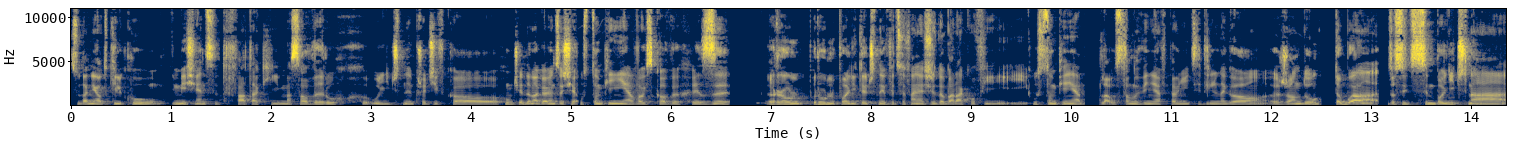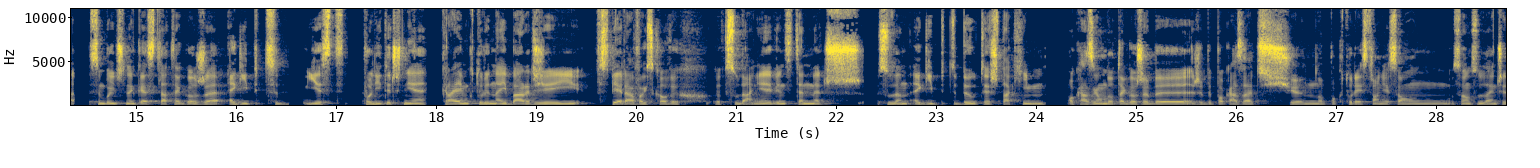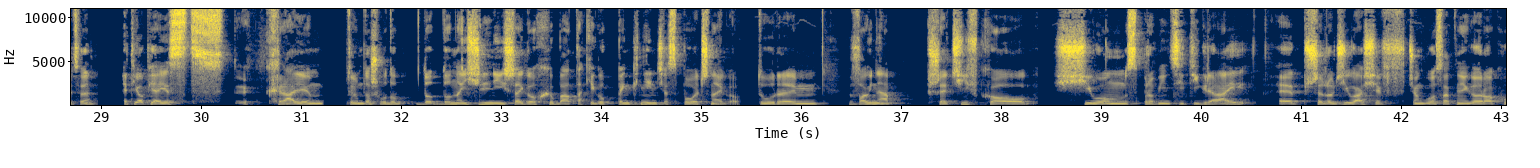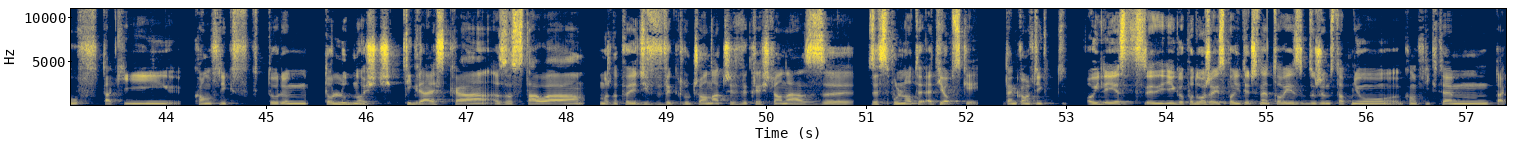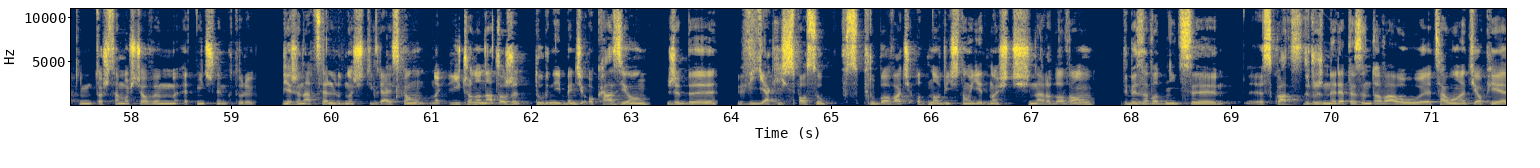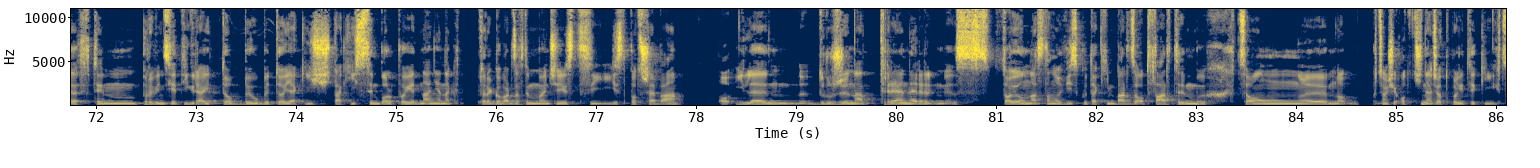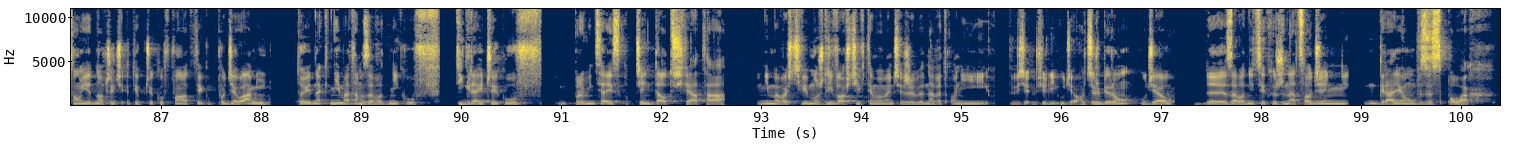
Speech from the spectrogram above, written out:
W Sudanie od kilku miesięcy trwa taki masowy ruch uliczny przeciwko huncie, domagający się ustąpienia wojskowych z ról, ról politycznych, wycofania się do baraków i, i ustąpienia dla ustanowienia w pełni cywilnego rządu. To była dosyć symboliczna, symboliczny gest, dlatego że Egipt jest politycznie krajem, który najbardziej wspiera wojskowych w Sudanie, więc ten mecz Sudan-Egipt był też takim okazją do tego, żeby, żeby pokazać, no, po której stronie są, są Sudańczycy. Etiopia jest krajem, w którym doszło do, do, do najsilniejszego chyba takiego pęknięcia społecznego, w którym wojna przeciwko siłom z prowincji Tigraj e, przerodziła się w ciągu ostatniego roku w taki konflikt, w którym to ludność tigrajska została, można powiedzieć, wykluczona czy wykreślona z, ze wspólnoty etiopskiej. Ten konflikt, o ile jest, jego podłoże jest polityczne, to jest w dużym stopniu konfliktem takim tożsamościowym, etnicznym, który bierze na cel ludność tigrajską. No, liczono na to, że turniej będzie okazją, żeby w jakiś sposób spróbować odnowić tą jedność narodową. Gdyby zawodnicy, skład drużyny reprezentował całą Etiopię, w tym prowincję Tigraj, to byłby to jakiś taki symbol pojednania, na którego bardzo w tym momencie jest, jest potrzeba. O ile drużyna, trener stoją na stanowisku takim bardzo otwartym, chcą, no, chcą się odcinać od polityki, chcą jednoczyć Etiopczyków ponad podziałami, to jednak nie ma tam zawodników Tigrajczyków. Prowincja jest odcięta od świata, nie ma właściwie możliwości w tym momencie, żeby nawet oni wzięli udział. Chociaż biorą udział e, zawodnicy, którzy na co dzień grają w zespołach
